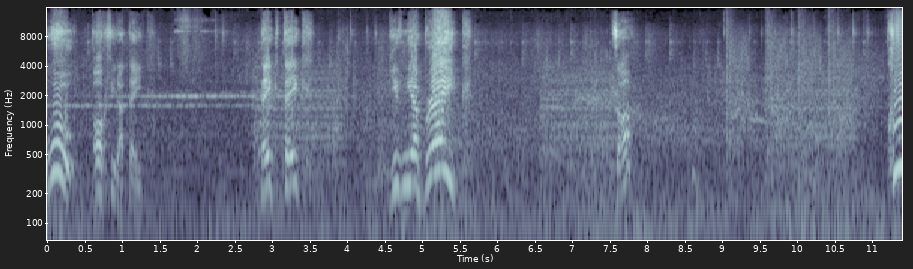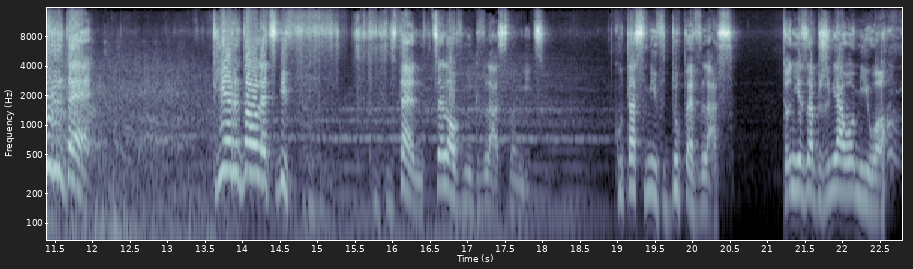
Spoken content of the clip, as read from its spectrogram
Woo! O, chwila, take. Take, take. Give me a break! Co? Kurde! Pierdolec mi w, w, w ten w celownik wlazł, no nic. Kutas mi w dupę wlazł. To nie zabrzmiało miło.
